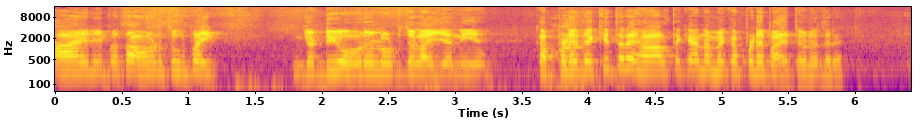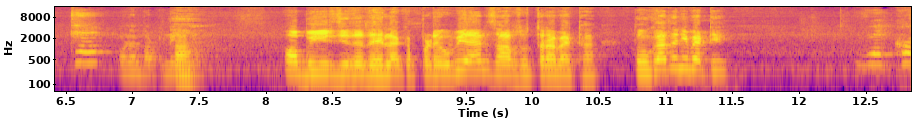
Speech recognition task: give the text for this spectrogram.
ਆਏ ਨਹੀਂ ਪਤਾ ਹੁਣ ਤੂੰ ਭਾਈ ਗੱਡੀ ਹੋਰ ਲੋਟ ਚਲਾਈ ਜਾਨੀ ਐ। ਕੱਪੜੇ ਦੇਖੀ ਤੇਰੇ ਹਾਲਤ ਕਿਆ ਨਵੇਂ ਕੱਪੜੇ ਪਾਏ ਤੇ ਉਹਨੇ ਤੇਰੇ। ਉਹਨੇ ਬਟਨੀ ਹਾਂ। ਉਹ ਵੀਰ ਜੀ ਦੇ ਦੇਖ ਲੈ ਕੱਪੜੇ ਉਹ ਵੀ ਐਨ ਸਾਫ਼ ਸੁਥਰਾ ਬੈਠਾ। ਤੂੰ ਕਾਹਤੇ ਨਹੀਂ ਬੈਠੀ? ਦੇਖੋ।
